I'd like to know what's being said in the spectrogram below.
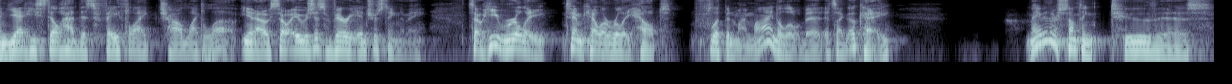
And yet he still had this faith like, childlike love, you know? So it was just very interesting to me. So he really, Tim Keller really helped flip in my mind a little bit. It's like, okay, maybe there's something to this.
